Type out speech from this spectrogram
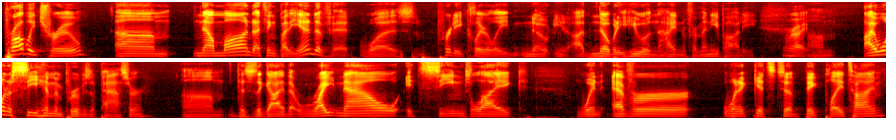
Probably true. Um, now Mond, I think by the end of it was pretty clearly no, you know, nobody he wasn't hiding from anybody. Right. Um, I want to see him improve as a passer. Um, this is a guy that right now it seems like whenever when it gets to big play time,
